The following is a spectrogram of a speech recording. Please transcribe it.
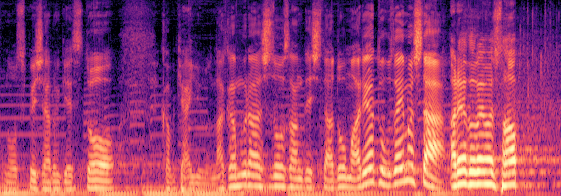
日のスペシャルゲスト歌舞伎俳優の中村獅童さんでした。どうもありがとうございました。ありがとうございました。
